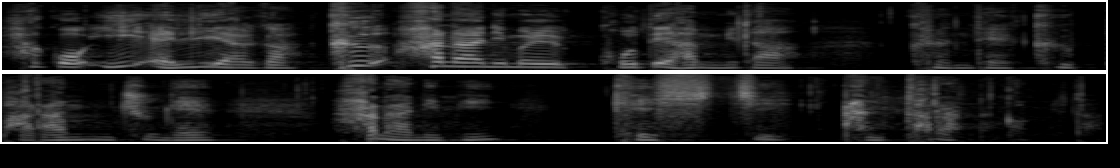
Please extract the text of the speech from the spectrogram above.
하고 이 엘리야가 그 하나님을 고대합니다. 그런데 그 바람 중에 하나님이 계시지 않더라는 겁니다.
